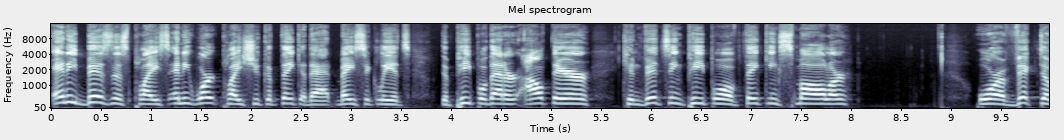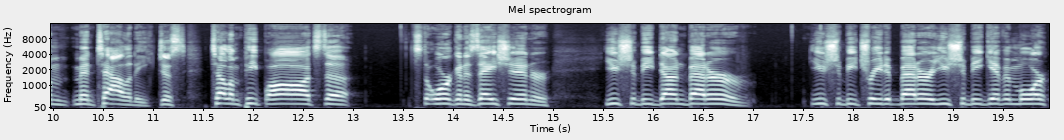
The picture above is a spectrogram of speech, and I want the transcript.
any business place any workplace you could think of that. Basically it's the people that are out there convincing people of thinking smaller or a victim mentality. Just telling people oh it's the it's the organization or you should be done better or you should be treated better you should be given more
